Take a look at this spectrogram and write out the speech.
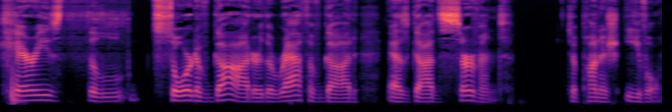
carries the sword of God or the wrath of God as God's servant to punish evil.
